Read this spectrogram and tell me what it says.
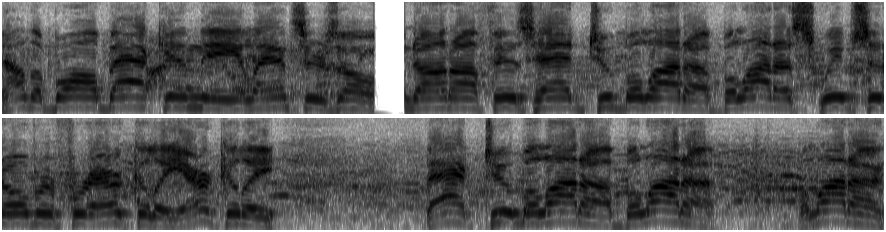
Now the ball back in the Lancer zone. On off his head to Balata. Balata sweeps it over for Ercoli. Ercoli back to Balata. Balata. Balata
